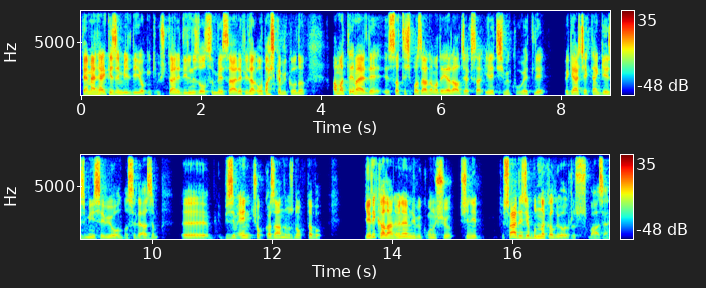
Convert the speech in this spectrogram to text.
temel herkesin bildiği yok 2-3 tane diliniz olsun vesaire filan o başka bir konu. Ama temelde e, satış pazarlamada yer alacaksa iletişimi kuvvetli ve gerçekten gezmeyi seviyor olması lazım. Ee, bizim en çok kazandığımız nokta bu. Geri kalan önemli bir konu şu. Şimdi sadece bununla kalıyoruz bazen.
